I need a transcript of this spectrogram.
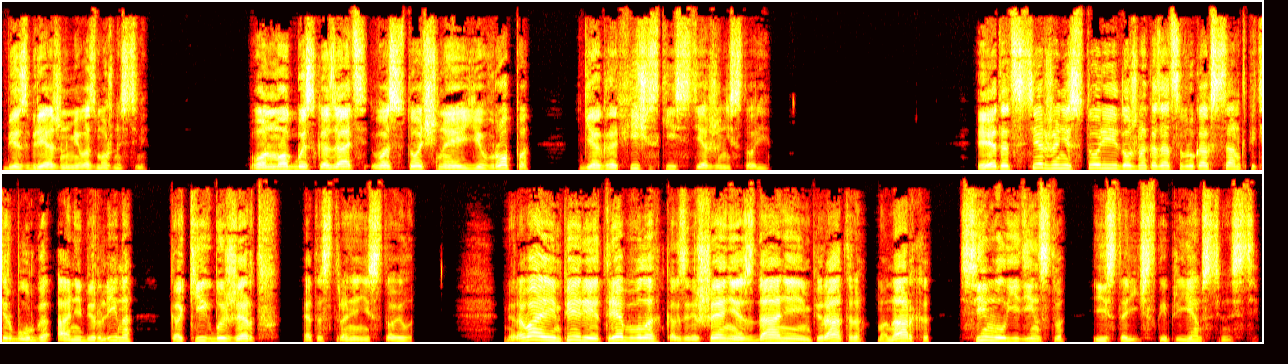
безбрежными возможностями. Он мог бы сказать «Восточная Европа» — географический стержень истории. И этот стержень истории должен оказаться в руках Санкт-Петербурга, а не Берлина, каких бы жертв это стране не стоило. Мировая империя требовала, как завершение здания императора, монарха, символ единства и исторической преемственности.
